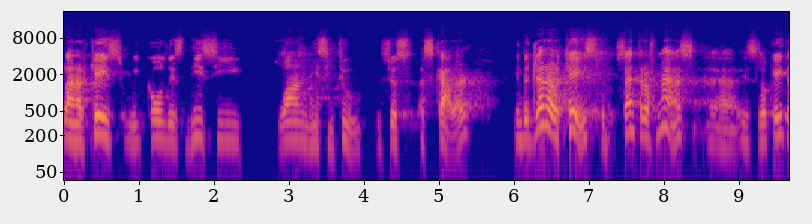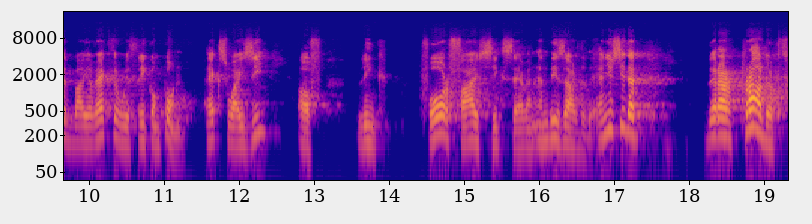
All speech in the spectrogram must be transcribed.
planar case, we call this DC1, DC2. It's just a scalar. In the general case, the center of mass uh, is located by a vector with three components, x, y, z of link 4, 5, 6, 7, and these are the, and you see that there are products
